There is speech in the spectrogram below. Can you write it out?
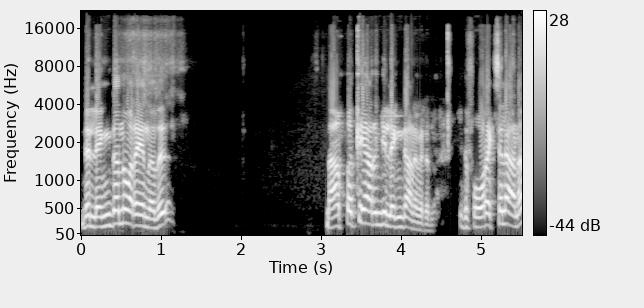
ഇതിന്റെ ലെങ്ത് എന്ന് പറയുന്നത് നാൽപ്പത്തി ആറ് ഇഞ്ച് ലെങ്ത് ആണ് വരുന്നത്. ഇത് ഫോർ എക്സൽ ആണ്.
